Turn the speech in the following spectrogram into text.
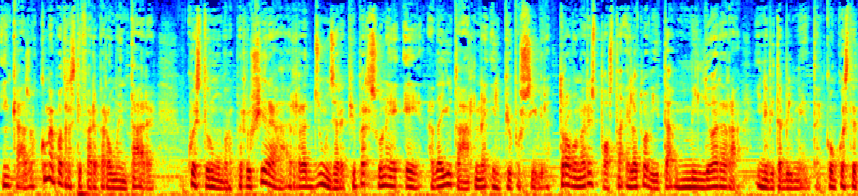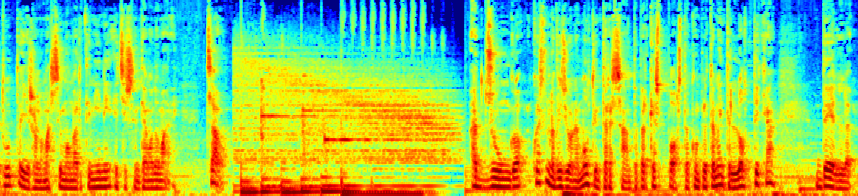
in caso, come potresti fare per aumentare questo numero, per riuscire a raggiungere più persone e ad aiutarne il più possibile? Trova una risposta e la tua vita migliorerà inevitabilmente. Con questo è tutto, io sono Massimo Martinini e ci sentiamo domani. Ciao! Aggiungo, questa è una visione molto interessante perché sposta completamente l'ottica del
